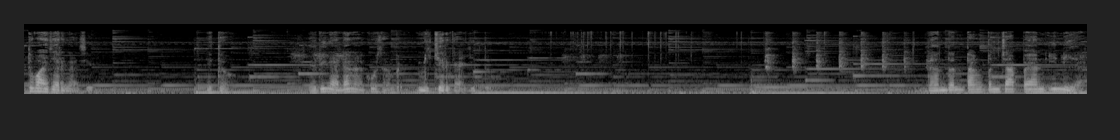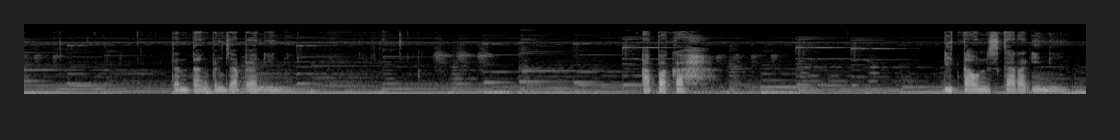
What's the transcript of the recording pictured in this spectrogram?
Itu wajar nggak sih? Itu. Jadi kadang aku sampai mikir kayak gitu. Dan tentang pencapaian ini ya. Tentang pencapaian ini. Apakah di tahun sekarang ini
